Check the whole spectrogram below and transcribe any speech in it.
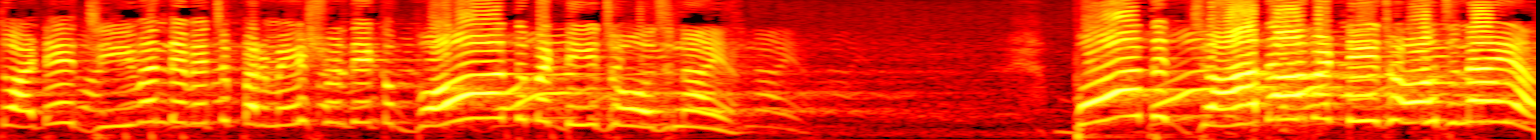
ਤੁਹਾਡੇ ਜੀਵਨ ਦੇ ਵਿੱਚ ਪਰਮੇਸ਼ਵਰ ਦੀ ਇੱਕ ਬਹੁਤ ਵੱਡੀ ਯੋਜਨਾ ਆ। ਬਹੁਤ ਜ਼ਿਆਦਾ ਵੱਡੀ ਯੋਜਨਾ ਆ।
